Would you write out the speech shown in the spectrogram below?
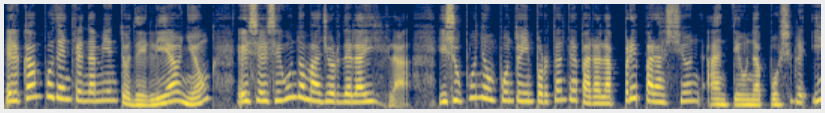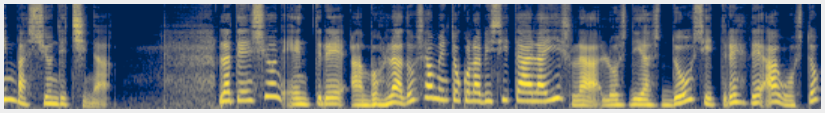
El campo de entrenamiento de Liaoning es el segundo mayor de la isla y supone un punto importante para la preparación ante una posible invasión de China. La tensión entre ambos lados aumentó con la visita a la isla los días 2 y 3 de agosto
